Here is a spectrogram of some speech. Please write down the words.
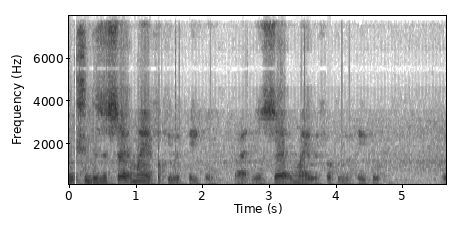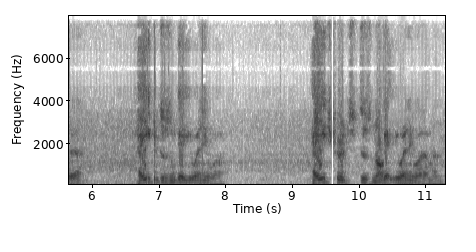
Listen, there's a certain way of fucking with people, right? There's a certain way of fucking with people. Yeah. Hatred doesn't get you anywhere. Hatred does not get you anywhere, man.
